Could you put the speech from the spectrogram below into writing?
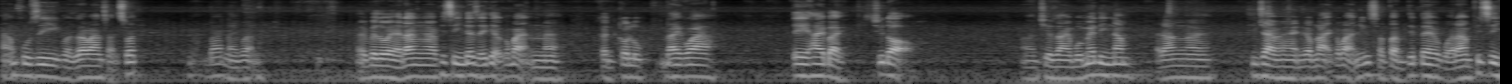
hãng Fuji của Japan sản xuất. Bát này các bạn. Đấy, vừa rồi Hải Đăng à, Fishing đã giới thiệu các bạn ờ, cần câu lục Daiwa T27 chữ đỏ. Chiều dài 4m05 Hải Đăng xin chào và hẹn gặp lại các bạn những sản phẩm tiếp theo của Ram Fishing.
